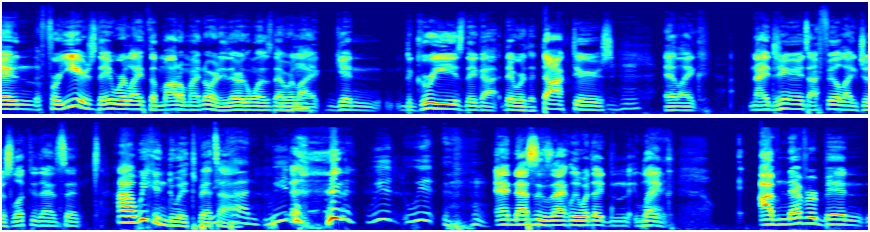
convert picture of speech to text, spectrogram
and for years they were like the model minority they're the ones that were Mhm. like getting degrees they got they were the doctors Mhm. And like nigerians i feel like just looked at that and said ah we can do it we better can, we we we and that's exactly what they like Right. i've never been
